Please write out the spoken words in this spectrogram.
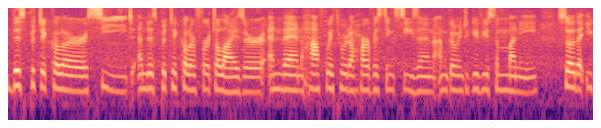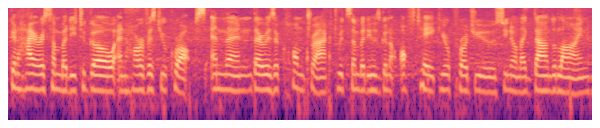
this particular seed and this particular fertilizer. And then halfway through the harvesting season, I'm going to give you some money so that you can hire somebody to go and harvest your crops. And then there is a contract with somebody who's going to offtake your produce, you know, like down the line.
